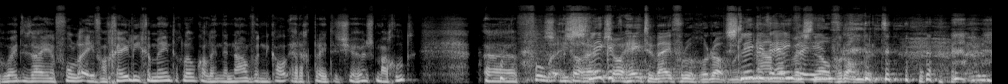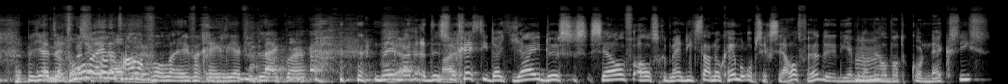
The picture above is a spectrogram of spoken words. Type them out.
hoe heette zij, een volle evangeliegemeente geloof ik. Alleen de naam vind ik al erg pretentieus, maar goed. Uh, volle zo, zo, zo heten wij vroeger ook. Slik het even we snel veranderd. Want jij hebt het volle en het halfvolle evangelie heb je blijkbaar. nee, maar de suggestie dat jij dus zelf als gemeente, die staan ook helemaal op zichzelf. Hè, die, hebben dan mhm. wel wat connecties.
